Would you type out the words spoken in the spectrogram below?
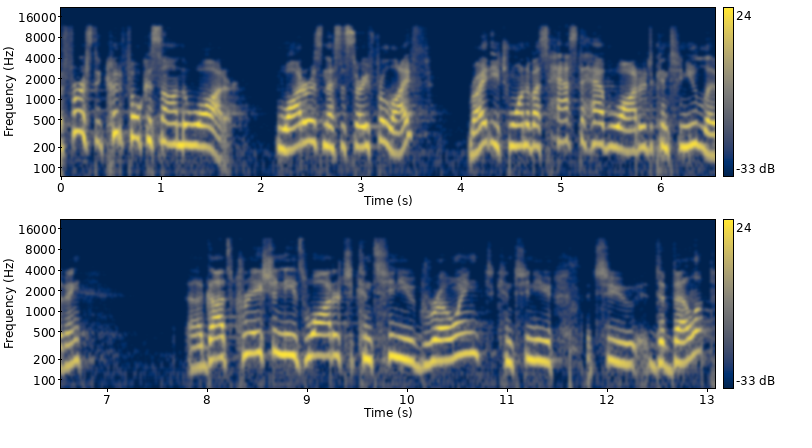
First, it could focus on the water. Water is necessary for life, right? Each one of us has to have water to continue living. Uh, God's creation needs water to continue growing, to continue to develop.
